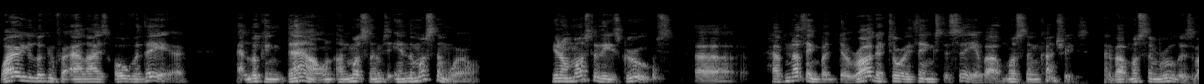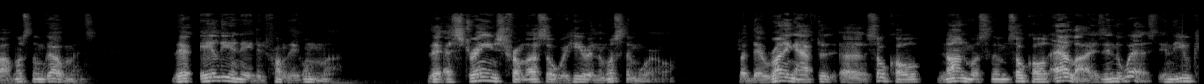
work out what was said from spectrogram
Why are you looking for allies over there and looking down on Muslims in the Muslim world? You know, most of these groups uh, have nothing but derogatory things to say about Muslim countries and about Muslim rulers, about Muslim governments. They're alienated from the Ummah. They're estranged from us over here in the Muslim world, but they're running after uh, so-called non-Muslim, so-called allies in the West, in the UK,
